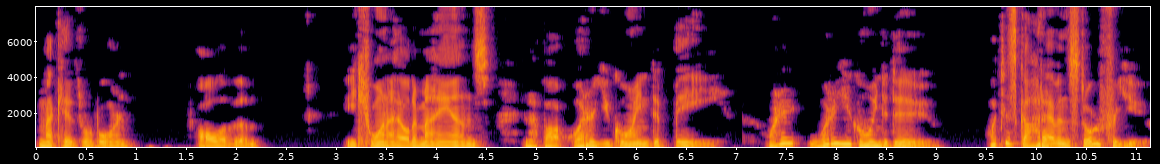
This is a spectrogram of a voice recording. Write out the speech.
my kids were born, all of them, each one I held in my hands, and I thought, what are you going to be? What are, what are you going to do? What does God have in store for you?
